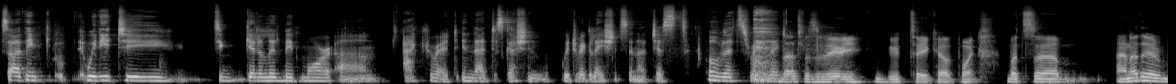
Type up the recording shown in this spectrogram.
So I think we need to to get a little bit more um, accurate in that discussion with regulations and not just oh let's regulate. That was a very good takeout point. But um, another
